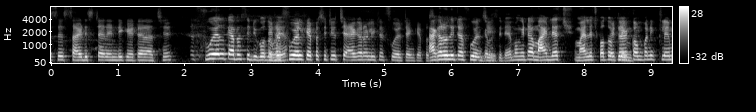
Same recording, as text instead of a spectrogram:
আছে সাইড স্ট্যান্ড ইন্ডিকেটর আছে। ফুয়েল ক্যাপাসিটি কত এটা ফুয়েল ক্যাপাসিটি হচ্ছে এগারো লিটার ফুয়েল ট্যাঙ্ক ক্যাপাসিটি এগারো লিটার ফুয়েল ক্যাপাসিটি এবং এটা মাইলেজ মাইলেজ কত এটা কোম্পানি ক্লেম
